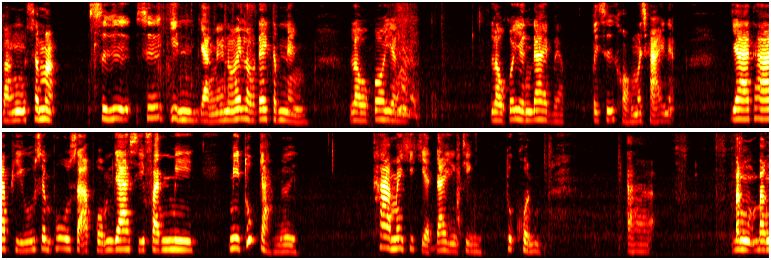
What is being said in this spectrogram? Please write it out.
หวังสมัครซื้อซื้อกินอย่างน้อยๆเราได้ตำแหน่ง เราก็ยัง เราก็ยังได้แบบไปซื้อของมาใช้เนี่ย ยาทาผิวแชมพูสระผมยาสีฟันมีมีทุกอย่างเลย ถ้าไม่ขี้เกียจได้จริง ๆ ทุกคนอ่า บางบาง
